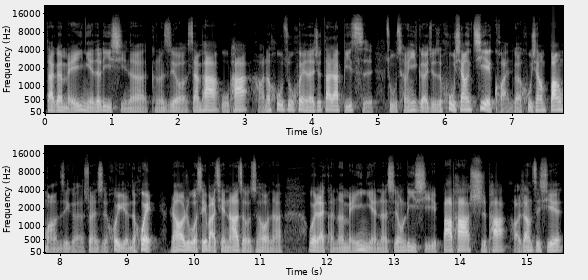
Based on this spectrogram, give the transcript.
大概每一年的利息呢，可能只有三趴五趴。好，那互助会呢，就大家彼此组成一个，就是互相借款的、互相帮忙这个算是会员的会。然后，如果谁把钱拿走之后呢，未来可能每一年呢是用利息八趴十趴，好，让这些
